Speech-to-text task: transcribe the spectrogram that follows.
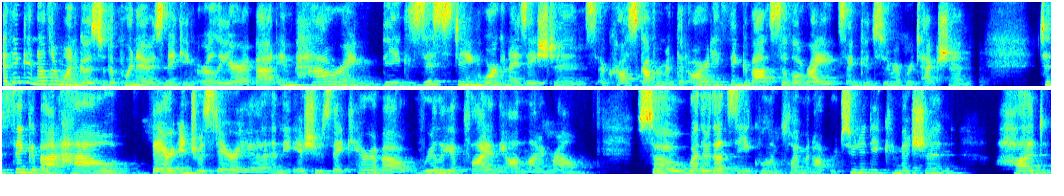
I think another one goes to the point I was making earlier about empowering the existing organizations across government that already think about civil rights and consumer protection to think about how their interest area and the issues they care about really apply in the online realm. So, whether that's the Equal Employment Opportunity Commission, HUD,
